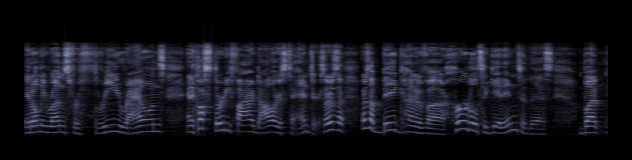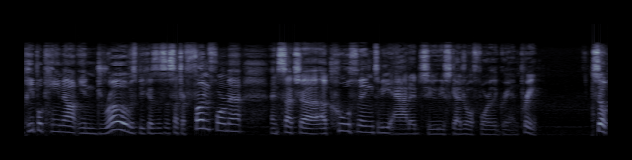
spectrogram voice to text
it only runs for three rounds, and it costs $35 to enter. So there's a there's a big kind of uh, hurdle to get into this but people came out in droves because this is such a fun format and such a, a cool thing to be added to the schedule for the Grand Prix. So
